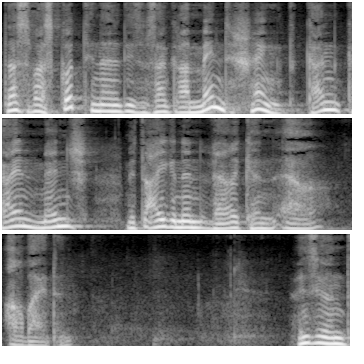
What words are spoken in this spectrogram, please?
Das, was Gott in diesem Sakrament schenkt, kann kein Mensch mit eigenen Werken erarbeiten. Wenn Sie und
